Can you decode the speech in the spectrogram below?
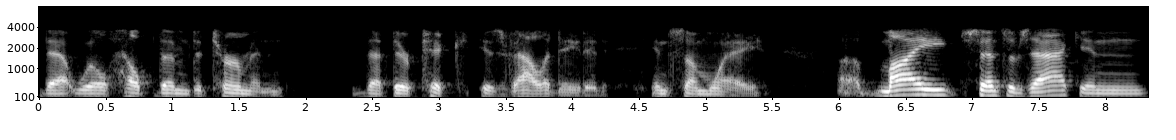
that will help them determine that their pick is validated in some way. Uh, my sense of Zach in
